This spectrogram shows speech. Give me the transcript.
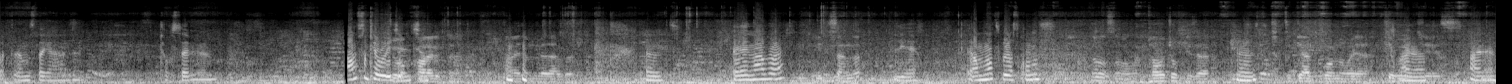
Sportlarımız da geldi. Çok seviyorum. Mısın kebap yiyeceğin için? Çok harika. Aynen beraber. Evet. Ee, ne haber? İyi senden? İyi. E, anlat biraz konuş. Ne olsun valla. Hava çok güzel. Evet. Çıktık geldik Bornova'ya. Kebap Aynen. yiyeceğiz. Aynen.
